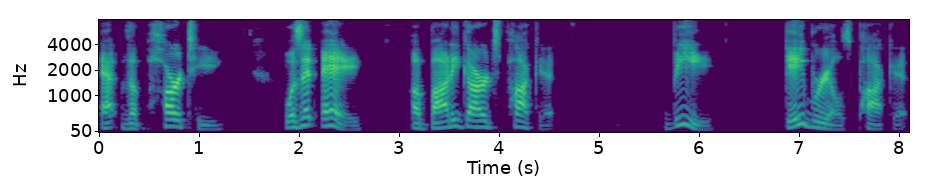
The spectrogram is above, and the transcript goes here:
at the party? Was it A, a bodyguard's pocket, B, Gabriel's pocket,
